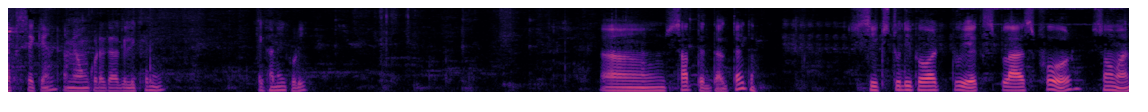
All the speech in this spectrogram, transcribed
এক সেকেন্ড, আমি অঙ্কটাকে আগে লিখে নিই। এখানেই করি। সাতের দাগ, তাই তো? Six to the power two x plus four সমান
